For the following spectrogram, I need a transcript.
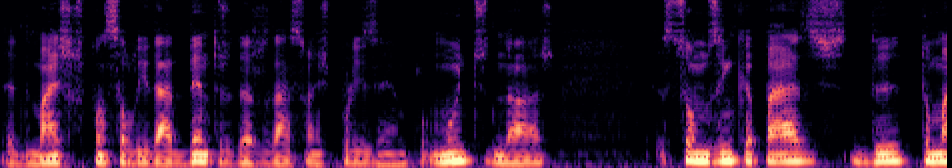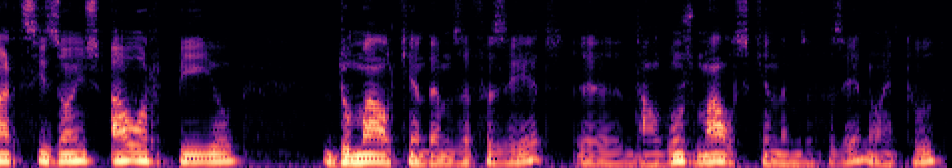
de mais responsabilidade dentro das redações, por exemplo, muitos de nós somos incapazes de tomar decisões ao arrepio do mal que andamos a fazer, de alguns males que andamos a fazer, não é tudo,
